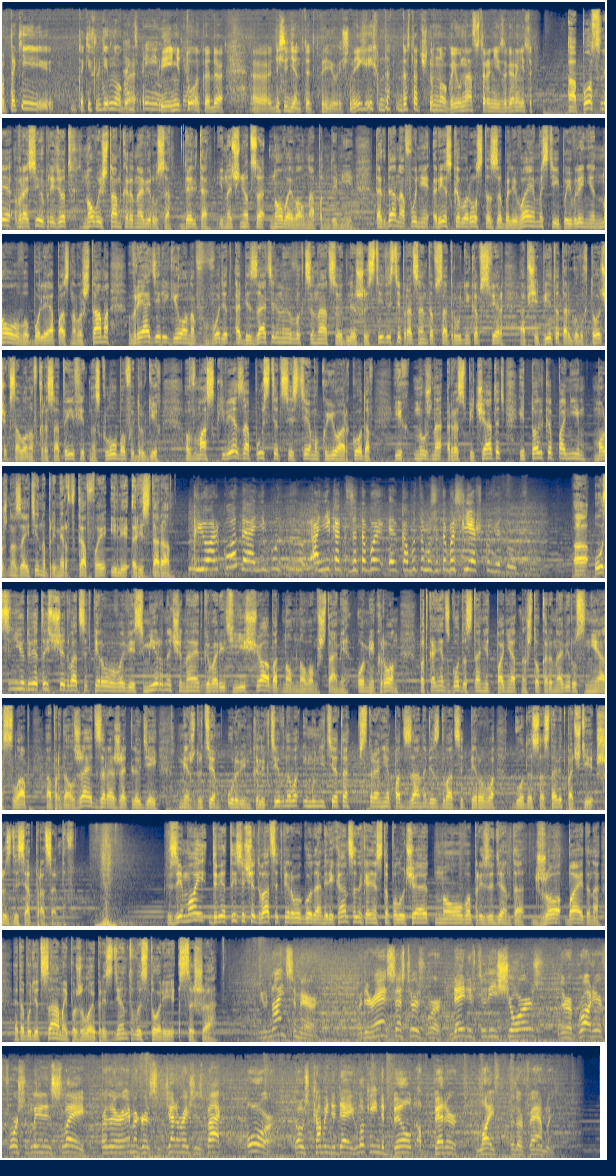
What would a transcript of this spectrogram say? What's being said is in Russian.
Вот такие, таких людей много. И не только, да, э, диссиденты прививочные. Их, их достаточно много и у нас в стране, и за границей. А после в Россию придет новый штамм коронавируса – Дельта, и начнется новая волна пандемии. Тогда на фоне резкого роста заболеваемости и появления нового, более опасного штамма в ряде регионов вводят обязательную вакцинацию для 60% сотрудников сфер общепита, торговых точек, салонов красоты, фитнес-клубов и других. В Москве запустят систему QR-кодов. Их нужно распечатать, и только по ним можно зайти, например, в кафе или ресторан ресторан. QR-коды, они, будут, они как за тобой, э, как будто мы за тобой слежку ведут. А осенью 2021 весь мир начинает говорить еще об одном новом штамме – омикрон. Под конец года станет понятно, что коронавирус не ослаб, а продолжает заражать людей. Между тем, уровень коллективного иммунитета в стране под занавес 2021 года составит почти 60%. Зимой 2021 года американцы наконец-то получают нового президента Джо Байдена. Это будет самый пожилой президент в истории США. Unites America. Whether your ancestors were natives to these shores, whether they were brought here forcibly and enslaved, whether they're immigrants from generations back, or those coming today looking to build a better life for their families.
